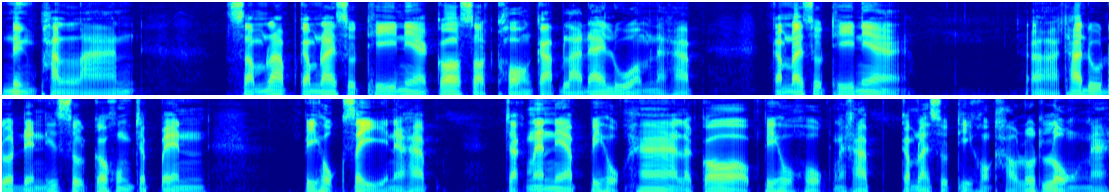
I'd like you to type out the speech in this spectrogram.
1,000 ล้านสำหรับกำไรสุทธิเนี่ยก็สอดคล้องกับรายได้รวมนะครับกำไรสุทธิเนี่ย ถ้าดูโดดเด่นที่สุดก็คงจะเป็นปี 64 นะครับ จากนั้นเนี่ยปี 65 แล้วก็ปี 66 นะครับกำไรสุทธิของเขาลดลงนะ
